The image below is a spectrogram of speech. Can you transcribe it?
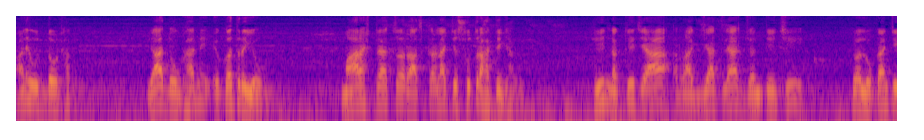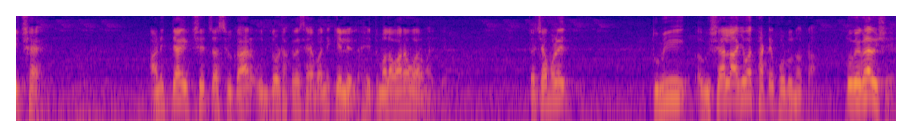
आणि उद्धव ठाकरे या दोघांनी एकत्र येऊन महाराष्ट्राचं राजकारणाची सूत्र हाती घ्यावी. ही नक्कीच या राज्यातल्या जनतेची किंवा लोकांची इच्छा आहे. आणि त्या इच्छेचा स्वीकार उद्धव ठाकरे साहेबांनी केलेला आहे. हे तुम्हाला वारंवार माहिती आहे. त्याच्यामुळे तुम्ही विषयाला अजिबात फाटे फोडू नका. तो वेगळा विषय आहे.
